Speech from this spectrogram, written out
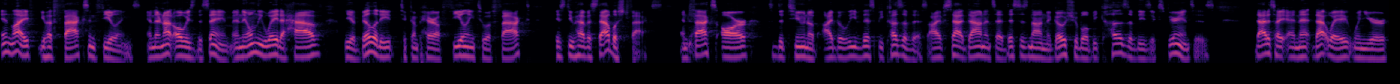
in life you have facts and feelings and they're not always the same. And the only way to have the ability to compare a feeling to a fact is to have established facts. And yeah. facts are to the tune of, I believe this because of this. I've sat down and said, this is non negotiable because of these experiences. That is how, and that, that way, when you're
